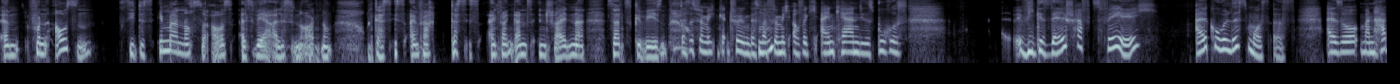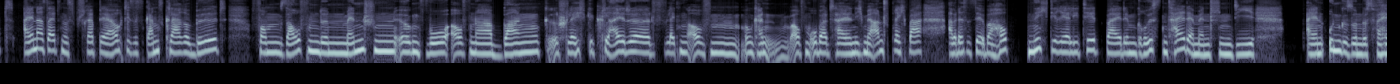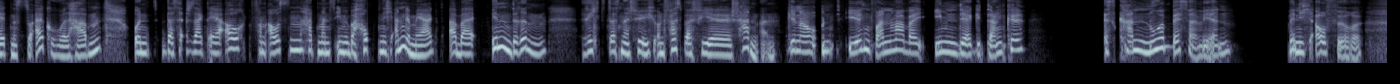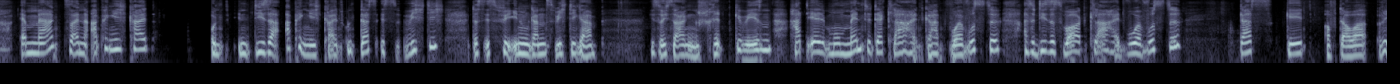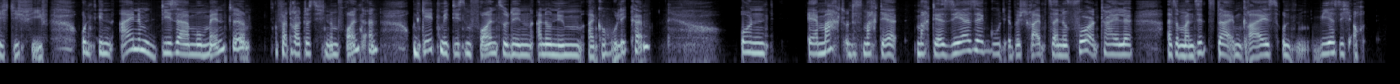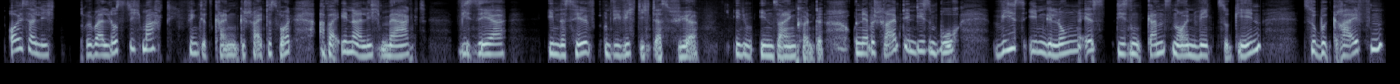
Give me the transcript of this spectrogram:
Ähm, von außen sieht es immer noch so aus, als wäre alles in Ordnung. Und das ist einfach, das ist einfach ein ganz entscheidender Satz gewesen. Das ist für mich, Entschuldigung, das war mhm. für mich auch wirklich ein Kern dieses Buches, wie gesellschaftsfähig Alkoholismus ist. Also man hat einerseits, und das beschreibt er ja auch, dieses ganz klare Bild vom saufenden Menschen irgendwo auf einer Bank, schlecht gekleidet, Flecken auf dem, auf dem Oberteil nicht mehr ansprechbar. Aber das ist ja überhaupt nicht die Realität bei dem größten Teil der Menschen, die ein ungesundes Verhältnis zu Alkohol haben. Und das sagt er ja auch, von außen hat man es ihm überhaupt nicht angemerkt, aber innen drin richtet das natürlich unfassbar viel Schaden an. Genau, und irgendwann war bei ihm der Gedanke, es kann nur besser werden, wenn ich aufhöre. Er merkt seine Abhängigkeit und in dieser Abhängigkeit, und das ist wichtig, das ist für ihn ein ganz wichtiger, wie soll ich sagen, Schritt gewesen, hat er Momente der Klarheit gehabt, wo er wusste, also dieses Wort Klarheit, wo er wusste, das geht auf Dauer richtig schief. Und in einem dieser Momente vertraut er sich einem Freund an und geht mit diesem Freund zu den anonymen Alkoholikern. Und er macht, und das macht er, macht er sehr, sehr gut. Er beschreibt seine Vorurteile. Also man sitzt da im Kreis und wie er sich auch äußerlich drüber lustig macht, ich finde jetzt kein gescheites Wort, aber innerlich merkt, wie sehr ihm das hilft und wie wichtig das für ihn, ihn sein könnte. Und er beschreibt in diesem Buch, wie es ihm gelungen ist, diesen ganz neuen Weg zu gehen, zu begreifen,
